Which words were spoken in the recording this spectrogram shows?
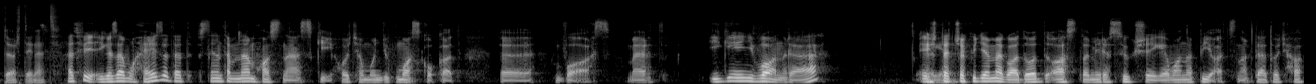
történet. Hát figyelj, igazából a helyzetet szerintem nem használsz ki, hogyha mondjuk maszkokat ö, varsz, mert igény van rá, és Igen. te csak ugye megadod azt, amire szüksége van a piacnak. Tehát, hogyha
